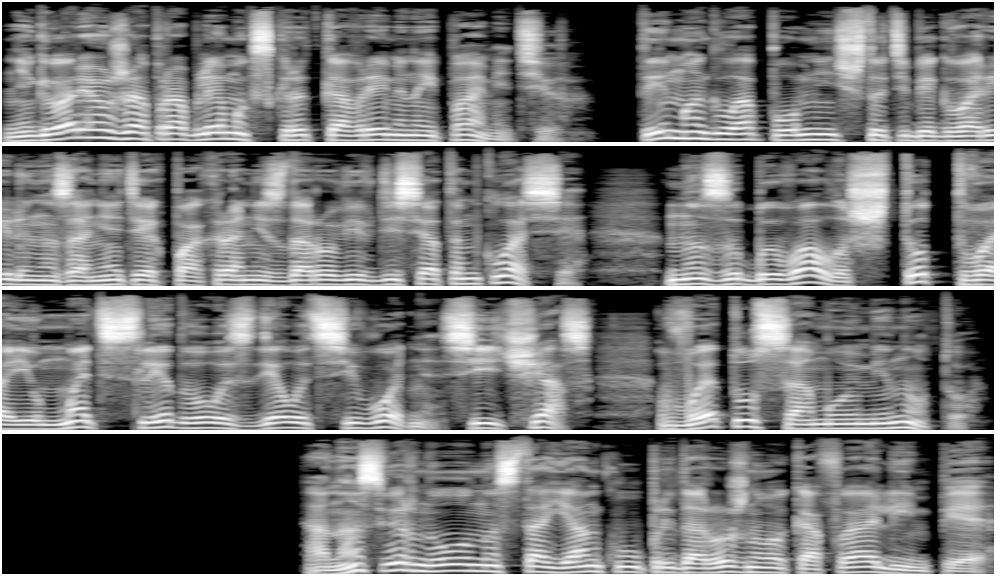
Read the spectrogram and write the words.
Не говоря уже о проблемах с кратковременной памятью, ты могла помнить, что тебе говорили на занятиях по охране здоровья в 10 классе, но забывала, что твою мать следовало сделать сегодня, сейчас, в эту самую минуту. Она свернула на стоянку у придорожного кафе «Олимпия».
